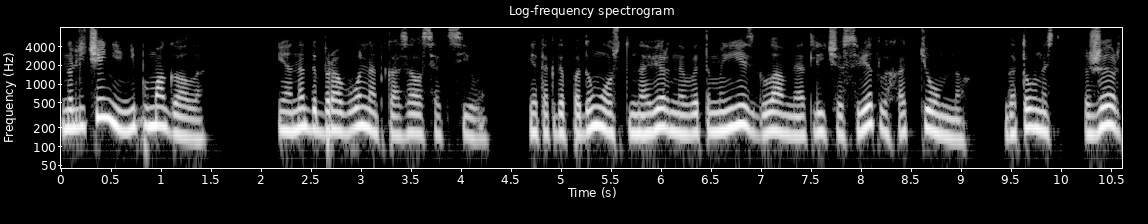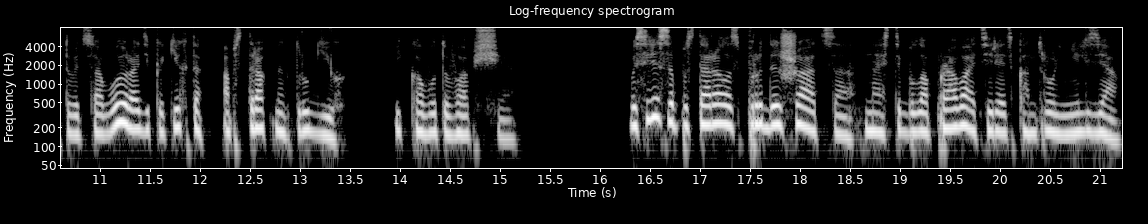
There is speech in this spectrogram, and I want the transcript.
Но лечение не помогало, и она добровольно отказалась от силы. Я тогда подумала, что, наверное, в этом и есть главное отличие светлых от темных — готовность жертвовать собой ради каких-то абстрактных других и кого-то вообще. Василиса постаралась продышаться. Настя была права, терять контроль нельзя.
